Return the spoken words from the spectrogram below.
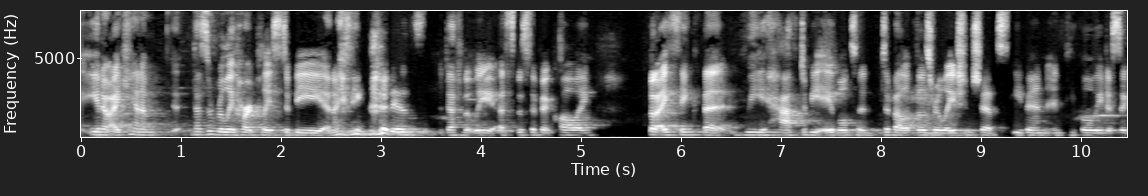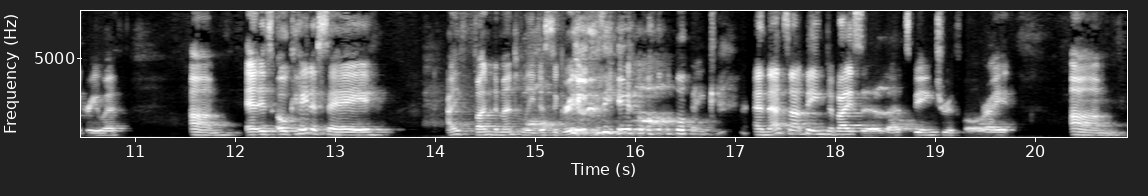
you know, I can't, that's a really hard place to be. And I think that it is definitely a specific calling. But I think that we have to be able to develop those relationships even in people we disagree with. Um, and it's okay to say, I fundamentally disagree with you. like, and that's not being divisive, that's being truthful, right? Um,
